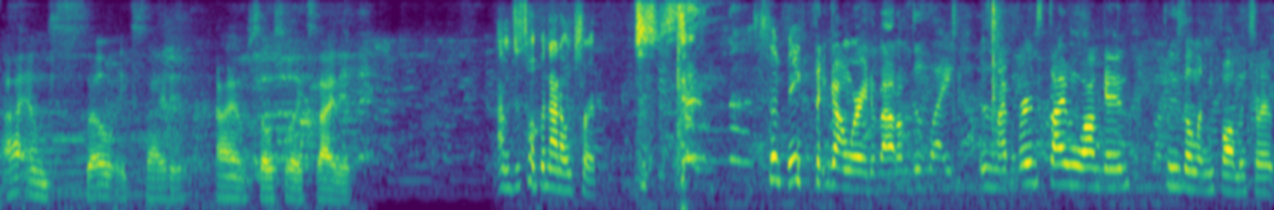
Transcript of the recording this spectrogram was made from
I am so excited. I am so, so excited. I'm just hoping I don't trip. That's the main thing I'm worried about. I'm just like, this is my first time walking. Please don't let me fall and trip.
